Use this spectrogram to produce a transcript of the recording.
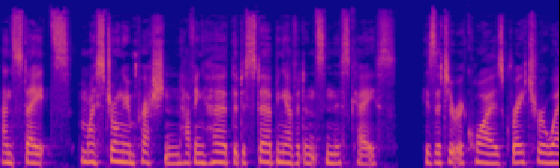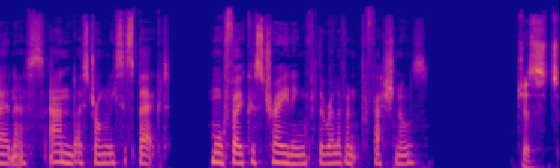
and states My strong impression, having heard the disturbing evidence in this case, is that it requires greater awareness and, I strongly suspect, more focused training for the relevant professionals. Just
